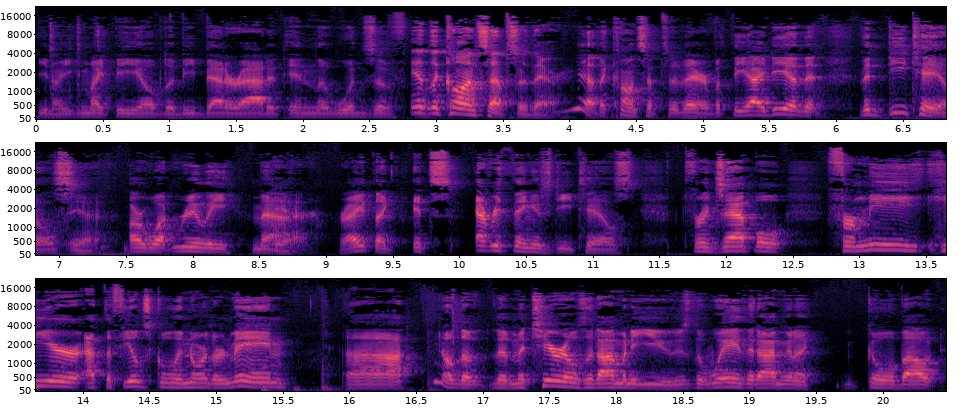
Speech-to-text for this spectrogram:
you know, you might be able to be better at it in the woods of Yeah, the concepts are there. yeah, the concepts are there, but the idea that the details Yeah. are what really matter, right? Like it's everything is details. For example, for me here at the field school in northern Maine, uh, you know, the the materials that I'm going to use, the way that I'm going to go about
